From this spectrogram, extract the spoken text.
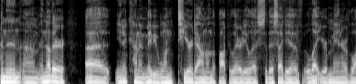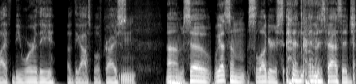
And then um, another, uh, you know, kind of maybe one tier down on the popularity list to this idea of let your manner of life be worthy of the gospel of Christ. Mm. Um, so we got some sluggers in, in this passage.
